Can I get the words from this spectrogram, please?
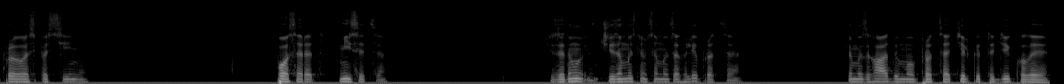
про Його спасіння посеред місяця. Чи. Замислюємося ми взагалі про це? Чи ми згадуємо про це тільки тоді, коли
